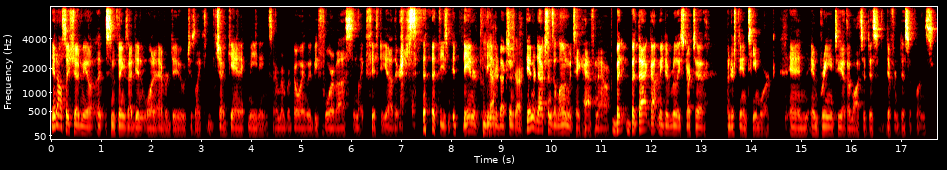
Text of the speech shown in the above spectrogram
it also showed me uh, some things I didn't want to ever do, which is like gigantic meetings. I remember going, there'd be four of us and like 50 others. These it, the, inter, the yeah, introduction, sure. the introductions alone would take half an hour. But but that got me to really start to understand teamwork and and bringing together lots of dis- different disciplines.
